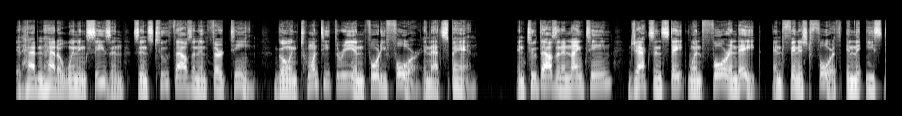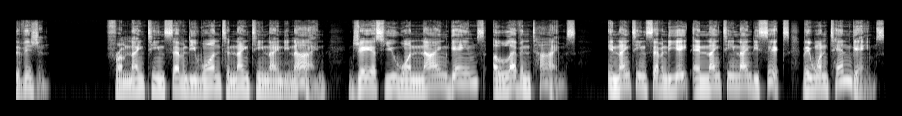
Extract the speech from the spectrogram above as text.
It hadn't had a winning season since 2013, going 23 and 44 in that span. In 2019, Jackson State went 4 and 8 and finished fourth in the East Division. From 1971 to 1999, JSU won nine games 11 times. In 1978 and 1996, they won 10 games,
